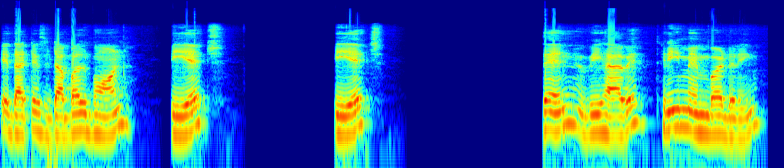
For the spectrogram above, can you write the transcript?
Okay that is double bond ph pH. Then we have a three membered ring.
